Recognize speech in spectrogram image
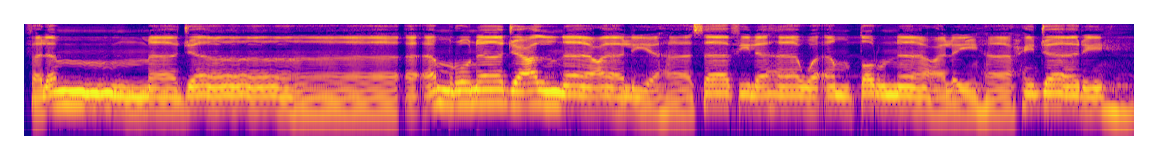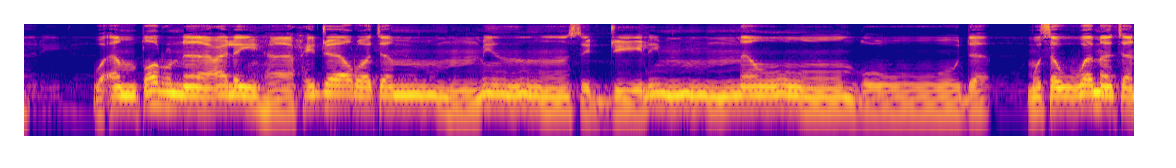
فلما جاء أمرنا جعلنا عاليها سافلها وأمطرنا عليها حجاره وأمطرنا عليها حجارة من سجيل منضود. مسومة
